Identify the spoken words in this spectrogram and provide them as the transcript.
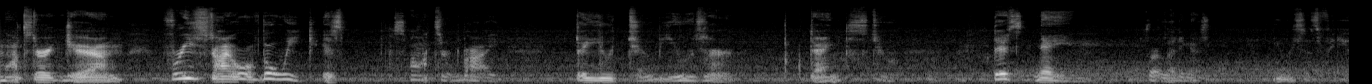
Monster Jam Freestyle of the Week is sponsored by the YouTube user. Thanks to this name for letting us use this video.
